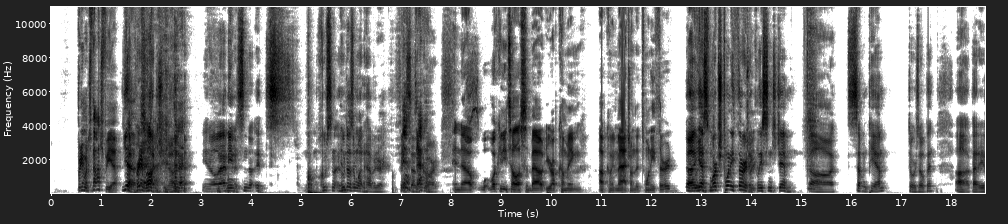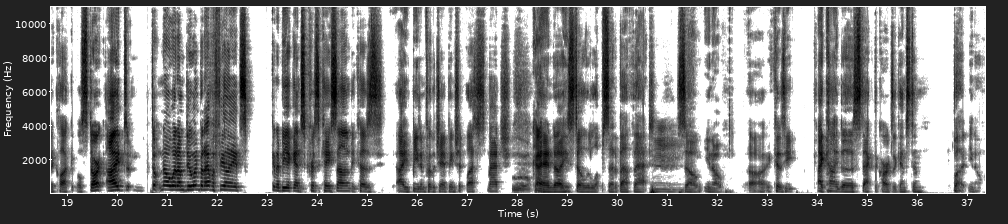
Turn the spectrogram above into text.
pretty much vouch for you. yeah, pretty much. You know, Okay. you know. I mean, it's no- it's who's not, who doesn't want to have their face Yeah, on exactly. a card? And uh, wh- what can you tell us about your upcoming upcoming match on the 23rd? Uh, yes, March 23rd March at 23rd. Gleason's Gym, uh, 7 p.m. Doors open. Uh, about 8 o'clock it will start. I d- don't know what I'm doing, but I have a feeling it's going to be against Chris Kason because I beat him for the championship last match. Ooh, okay. And uh, he's still a little upset about that. Mm. So, you know, because he, I kind of stacked the cards against him. But, you know,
